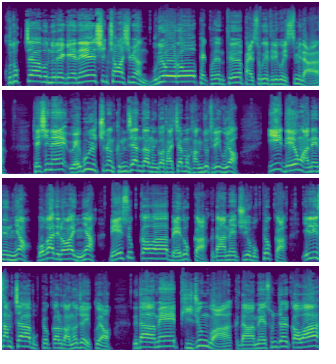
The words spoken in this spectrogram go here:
구독자분들에게는 신청하시면 무료로 100% 발송해 드리고 있습니다. 대신에 외부 유출은 금지한다는 거 다시 한번 강조드리고요. 이 내용 안에는요, 뭐가 들어가 있냐? 매수가와 매도가, 그 다음에 주요 목표가, 1, 2, 3차 목표가로 나눠져 있고요. 그 다음에 비중과, 그 다음에 손절가와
